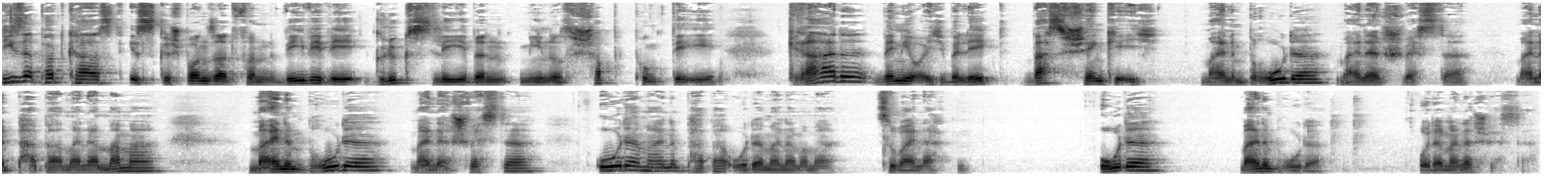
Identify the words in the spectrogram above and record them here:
Dieser Podcast ist gesponsert von www.glücksleben-shop.de. Gerade wenn ihr euch überlegt, was schenke ich meinem Bruder, meiner Schwester, meinem Papa, meiner Mama, meinem Bruder, meiner Schwester oder meinem Papa oder meiner Mama zu Weihnachten. Oder meinem Bruder oder meiner Schwester.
